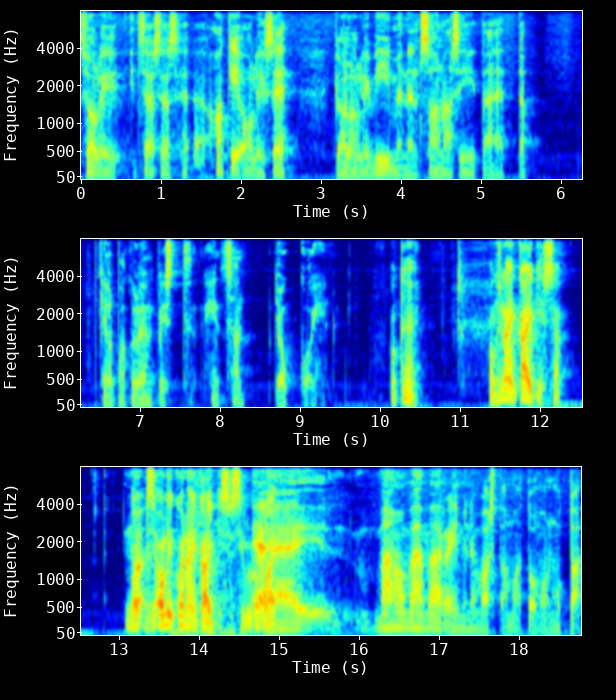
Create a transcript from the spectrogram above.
Se oli itse asiassa, Aki oli se, joilla oli viimeinen sana siitä, että kelpaako Lönkvist Hintsan joukkoihin. Okei. Okay. Onko näin kaikissa? No, oliko näin kaikissa silloin? Vai? Mä oon vähän väärä ihminen vastaamaan tohon, mutta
